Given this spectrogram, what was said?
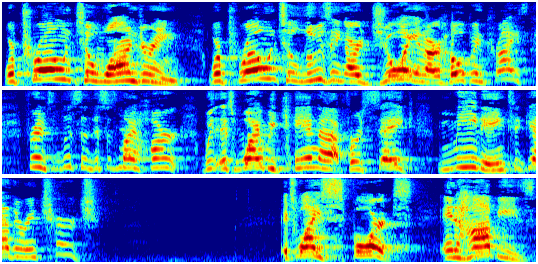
We're prone to wandering. We're prone to losing our joy and our hope in Christ. Friends, listen, this is my heart. It's why we cannot forsake meeting together in church. It's why sports and hobbies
